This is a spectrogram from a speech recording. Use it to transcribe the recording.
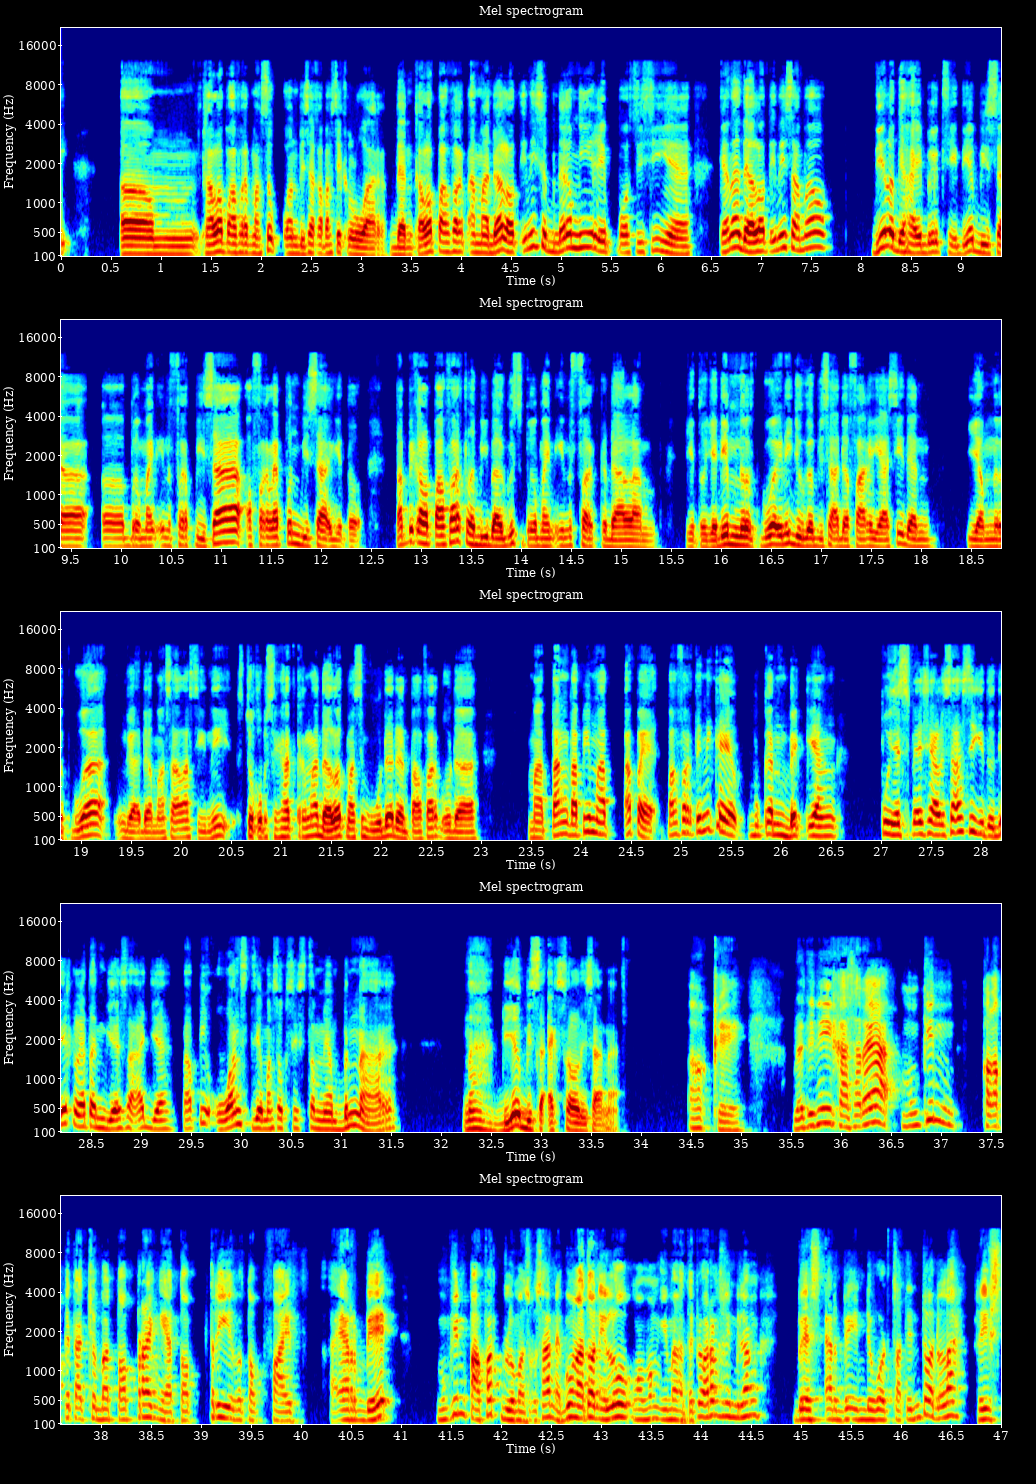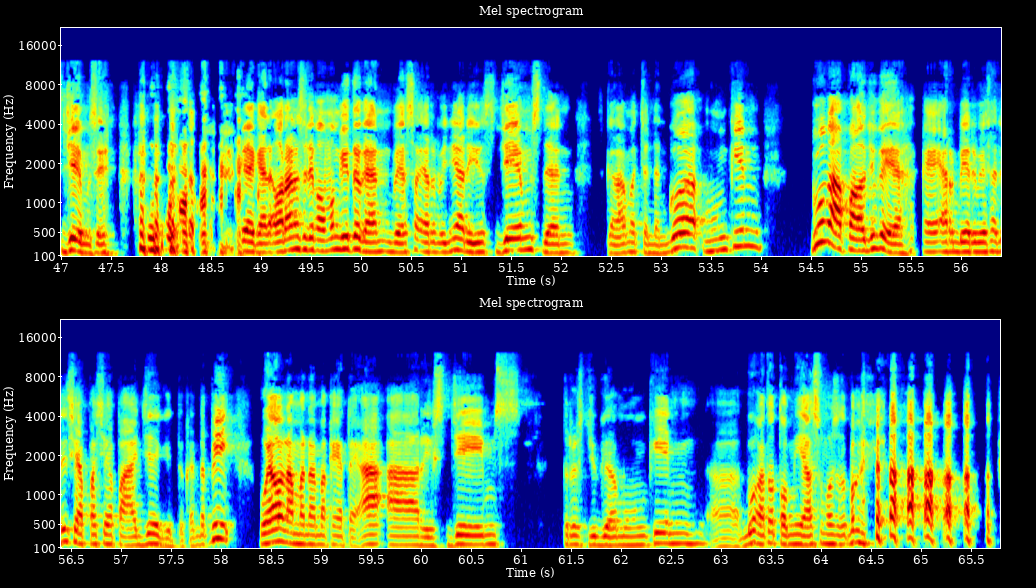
um, kalau Pavard masuk, Wan bisa pasti keluar. Dan kalau Pavard sama Dalot ini sebenarnya mirip posisinya, karena Dalot ini sama dia lebih hybrid sih, dia bisa uh, bermain invert bisa, overlap pun bisa gitu. Tapi kalau Pavard lebih bagus bermain invert ke dalam gitu. Jadi menurut gue ini juga bisa ada variasi dan ya menurut gua nggak ada masalah sih. Ini cukup sehat karena Dalot masih muda dan Pavard udah matang. Tapi mat apa ya Pavard ini kayak bukan back yang punya spesialisasi gitu. Dia kelihatan biasa aja. Tapi once dia masuk sistem yang benar nah dia bisa excel di sana. Oke. Berarti ini kasarnya mungkin kalau kita coba top rank ya top 3 atau top 5 RB mungkin Pavard belum masuk ke sana. Gue nggak tahu nih lu ngomong gimana. Tapi orang sering bilang best RB in the world saat ini itu adalah Rhys James ya. ya kan? Orang sering ngomong gitu kan best RB-nya Rhys James dan segala macam. Dan gue mungkin gue nggak apal juga ya kayak RB RB saat ini siapa siapa aja gitu kan. Tapi well nama-nama kayak TAA, Rhys James terus juga mungkin uh, eh, gue gak tau Tommy Yasu maksud apa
